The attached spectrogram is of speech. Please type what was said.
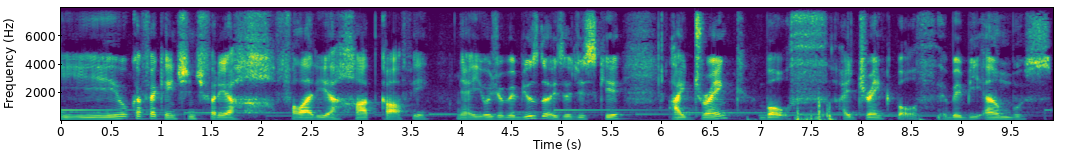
E o café quente a gente faria, falaria hot coffee. Né? E hoje eu bebi os dois. Eu disse que I drank both. I drank both. Eu bebi ambos.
